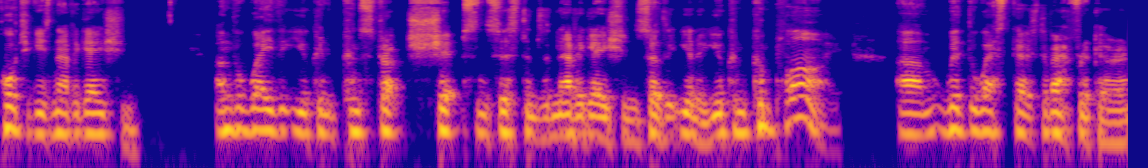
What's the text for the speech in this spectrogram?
Portuguese navigation and the way that you can construct ships and systems of navigation so that you know you can comply um, with the west coast of Africa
